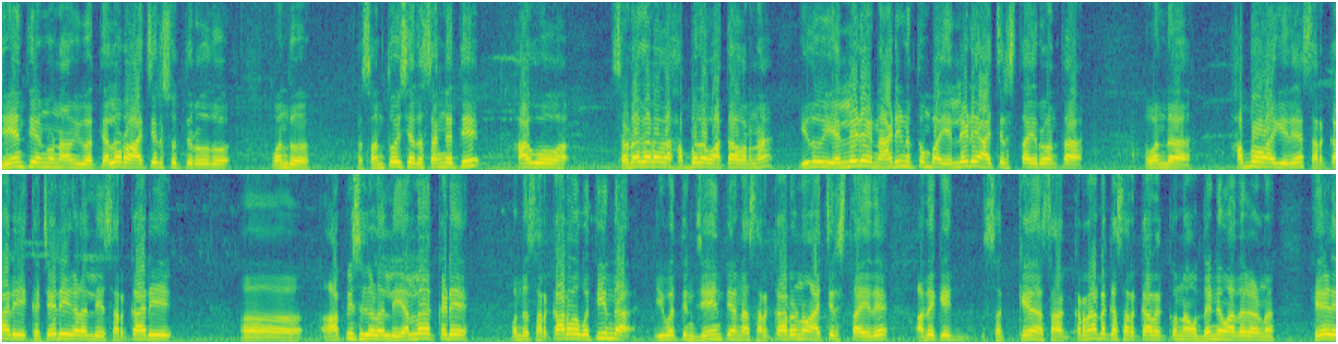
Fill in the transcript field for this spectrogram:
ಜಯಂತಿಯನ್ನು ನಾವು ಇವತ್ತೆಲ್ಲರೂ ಆಚರಿಸುತ್ತಿರುವುದು ಒಂದು ಸಂತೋಷದ ಸಂಗತಿ ಹಾಗೂ ಸಡಗರದ ಹಬ್ಬದ ವಾತಾವರಣ. ಇದು ಎಲ್ಲೆಡೆ ನಾಡಿನ ತುಂಬ ಎಲ್ಲೆಡೆ ಆಚರಿಸ್ತಾ ಇರುವಂಥ ಒಂದು ಹಬ್ಬವಾಗಿದೆ. ಸರ್ಕಾರಿ ಕಚೇರಿಗಳಲ್ಲಿ, ಸರ್ಕಾರಿ ಆಫೀಸ್ಗಳಲ್ಲಿ ಎಲ್ಲ ಕಡೆ ಒಂದು ಸರ್ಕಾರದ ವತಿಯಿಂದ ಇವತ್ತಿನ ಜಯಂತಿಯನ್ನು ಸರ್ಕಾರವೂ ಆಚರಿಸ್ತಾ ಇದೆ. ಅದಕ್ಕೆ ಸ, ಕೇ, ಸ, ಕರ್ನಾಟಕ ಸರ್ಕಾರಕ್ಕೂ ನಾವು ಧನ್ಯವಾದಗಳನ್ನು ಹೇಳಿ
